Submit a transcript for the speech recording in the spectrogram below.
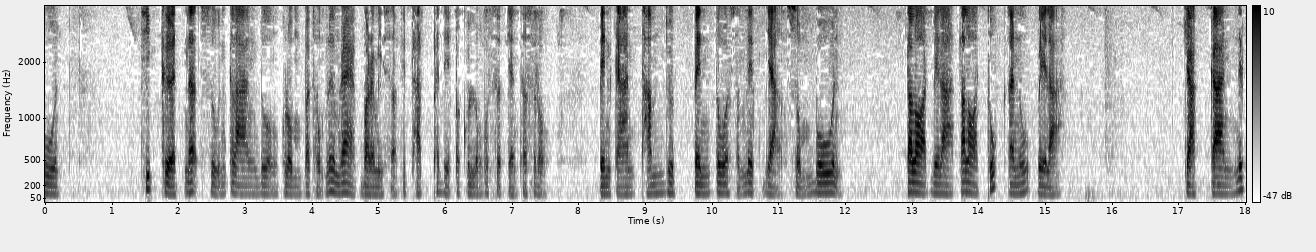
บูรณ์ ที่เกิดณศูนย์กลางดวงกลมปฐมเริ่มแรกบารมีสามสิบทัศน์พระเดชพระคุณหลวงปู่สดจันทสโลเป็นการทำหยุดเป็นตัวสำเร็จอย่างสมบูรณ์ ตลอดเวลาตลอดทุกอนุเวลา จากการนึก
